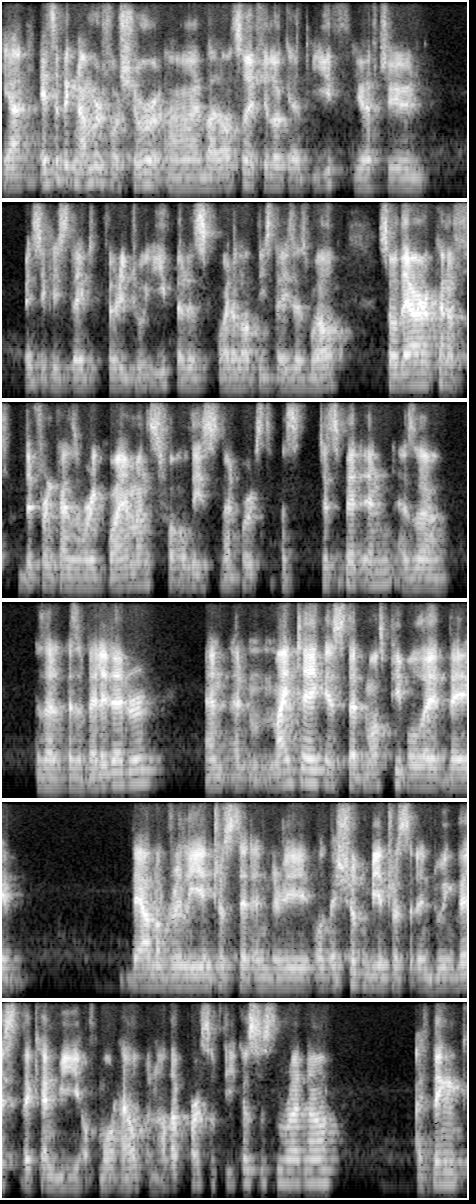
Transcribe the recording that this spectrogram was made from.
yeah, it's a big number for sure. Uh, but also, if you look at ETH, you have to basically stake 32 ETH. That is quite a lot these days as well. So there are kind of different kinds of requirements for all these networks to participate in as a as a as a validator. And and my take is that most people they they they are not really interested in really or they shouldn't be interested in doing this. They can be of more help in other parts of the ecosystem right now. I think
